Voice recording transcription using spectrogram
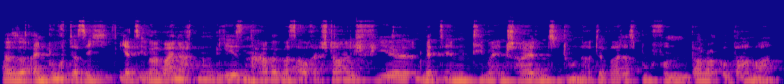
Also ein Buch, das ich jetzt über Weihnachten gelesen habe, was auch erstaunlich viel mit dem Thema Entscheiden zu tun hatte, war das Buch von Barack Obama.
